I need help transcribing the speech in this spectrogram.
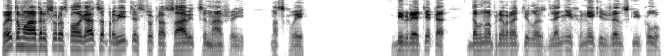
По этому адресу располагается правительство красавицы нашей Москвы. Библиотека давно превратилась для них в некий женский клуб,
